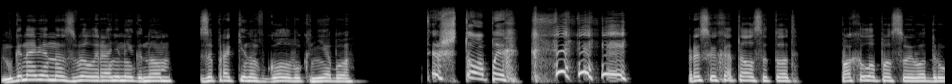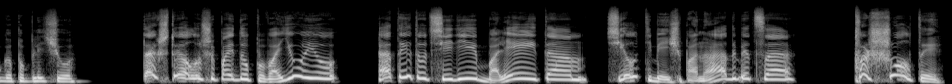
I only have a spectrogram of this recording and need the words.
Мгновенно взвыл раненый гном, запрокинув голову к небу. «Да чтоб их! Хе-хе-хе!» Расхохотался тот, похлопав своего друга по плечу. «Так что я лучше пойду повоюю, а ты тут сиди, болей там, сил тебе еще понадобится. Пошел ты!»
